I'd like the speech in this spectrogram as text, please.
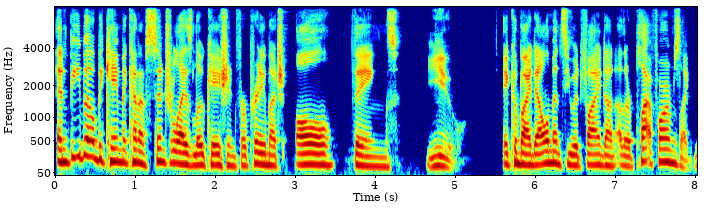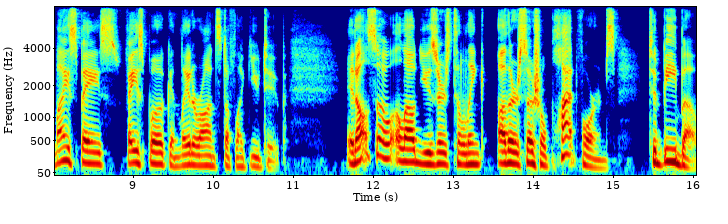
And Bebo became a kind of centralized location for pretty much all things you. It combined elements you would find on other platforms like MySpace, Facebook, and later on stuff like YouTube. It also allowed users to link other social platforms to Bebo,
